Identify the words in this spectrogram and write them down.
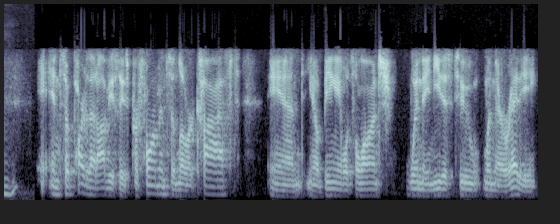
Mm-hmm. And so part of that obviously is performance and lower cost and you know being able to launch when they need us to when they're ready.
